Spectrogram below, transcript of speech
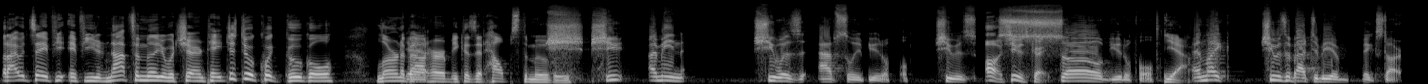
but I would say if you if you're not familiar with Sharon Tate, just do a quick Google, learn about Yeah. her because it helps the movie. Sh- she i mean she was absolutely beautiful she was Oh, she was great. so beautiful Yeah. and like she was about to be a big star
